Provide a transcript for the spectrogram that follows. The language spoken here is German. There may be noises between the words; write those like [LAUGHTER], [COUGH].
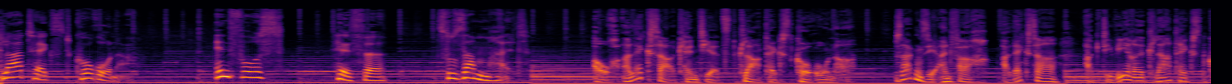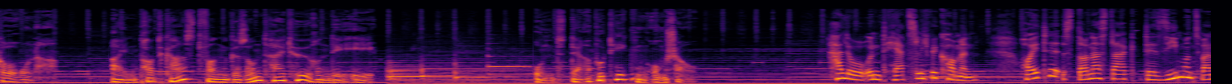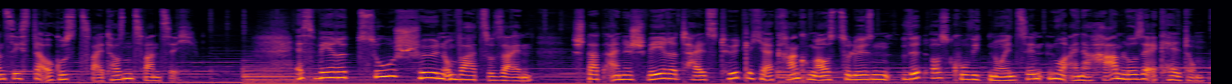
Klartext Corona. Infos, Hilfe, Zusammenhalt. Auch Alexa kennt jetzt Klartext Corona. Sagen Sie einfach, Alexa, aktiviere Klartext Corona. Ein Podcast von gesundheithören.de und der Apothekenumschau. Hallo und herzlich willkommen. Heute ist Donnerstag, der 27. August 2020. Es wäre zu schön, um wahr zu sein. Statt eine schwere, teils tödliche Erkrankung auszulösen, wird aus Covid-19 nur eine harmlose Erkältung.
